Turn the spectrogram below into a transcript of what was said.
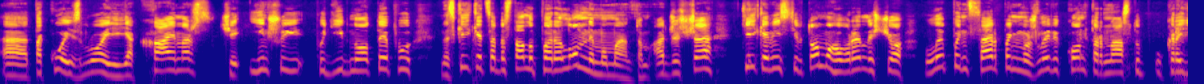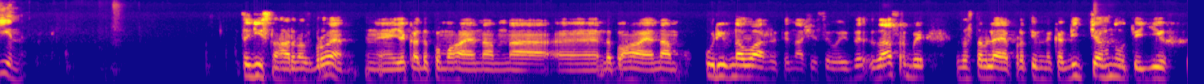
е, такої зброї, як Хаймерс чи іншої подібного типу, наскільки це би стало переломним моментом? Адже ще кілька місяців тому говорили, що липень-серпень можливий контрнаступ України. Це дійсно гарна зброя, е, яка допомагає нам на допомагає нам урівноважити наші сили і засоби, заставляє противника відтягнути їх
